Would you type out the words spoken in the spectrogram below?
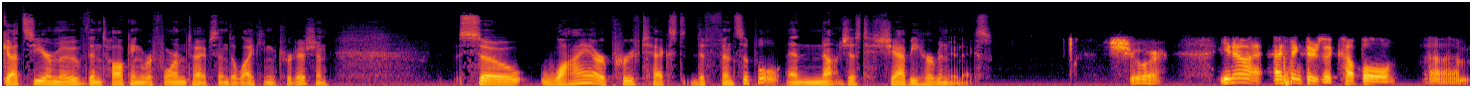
gutsier move than talking reform types into liking tradition. So, why are proof text defensible and not just shabby hermeneutics? Sure. You know, I, I think there's a couple um,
